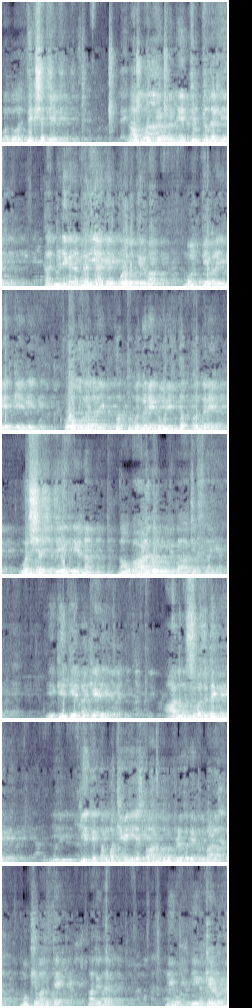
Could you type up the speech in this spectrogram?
ಒಂದು ಅಧ್ಯಕ್ಷತೆಯಲ್ಲಿ, ರಾಮಮೂರ್ತಿಯವರ ನೇತೃತ್ವದಲ್ಲಿ ಕನ್ನಡಿಗರ ಧ್ವನಿಯಾಗಿ ಮೊಳಗುತ್ತಿರುವ ಮೂರ್ತಿಯವರ ಈ ವೇದಿಕೆಯಲ್ಲಿ ಗೋಪುರವರ ಇಪ್ಪತ್ತು ಒಂದನೇ ನೂರ ಇಪ್ಪತ್ತೊಂದನೇ ವರ್ಷ ಜಯಂತಿಯನ್ನ ನಾವು ಬಹಳ ಗೌರವದಿಂದ ಆಚರಿಸ್ತಾ ಇದ್ದೇವೆ. ಈ ಗೀತೆಯನ್ನ ಕೇಳಿ ಆನಂದಿಸುವ ಜೊತೆಗೆ ಈ ಗೀತೆ ತಮ್ಮ ಕಿವಿಗೆ ಎಷ್ಟು ಆನಂದವನ್ನು ಬೀಳುತ್ತದೆ ಅನ್ನೋದು ಬಹಳ ಮುಖ್ಯವಾಗುತ್ತೆ. ಆದ್ರಿಂದ ನೀವು ಈಗ ಕೇಳೋಣ.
